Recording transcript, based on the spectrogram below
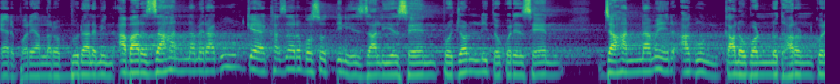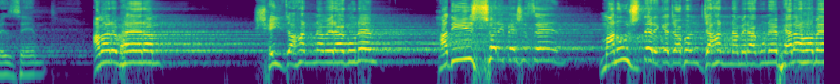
এরপরে আল্লাহ রব্বুল আলমিন আবার জাহান নামের আগুনকে এক হাজার বছর তিনি জ্বালিয়েছেন, প্রজ্বলিত করেছেন জাহান নামের আগুন কালো বর্ণ ধারণ করেছে আমার ভাইয়েরাম, সেই জাহান নামের আগুনে হাদিস শরীফ এসেছে, মানুষদেরকে যখন জাহান নামের আগুনে ফেলা হবে,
